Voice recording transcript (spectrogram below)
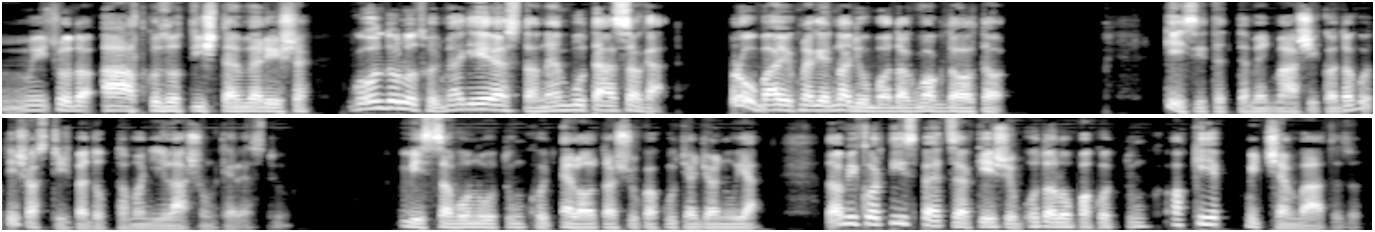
Micsoda átkozott istenverése! Gondolod, hogy megérezte a nem butál szagát? Próbáljuk meg egy nagyobb adag vagdalta. Készítettem egy másik adagot, és azt is bedobtam a nyíláson keresztül. Visszavonultunk, hogy elaltassuk a kutya gyanúját, de amikor tíz perccel később odalopakodtunk, a kép mit sem változott.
